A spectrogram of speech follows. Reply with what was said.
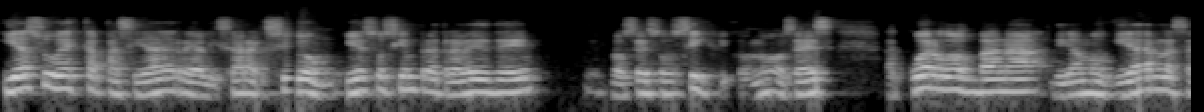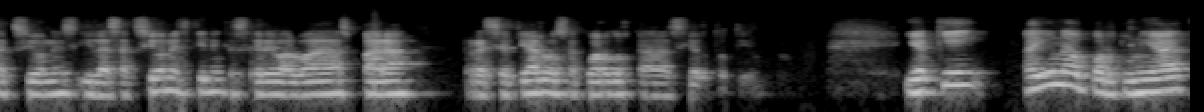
y a su vez capacidad de realizar acción. Y eso siempre a través de procesos cíclicos, ¿no? O sea, es acuerdos van a, digamos, guiar las acciones y las acciones tienen que ser evaluadas para resetear los acuerdos cada cierto tiempo. Y aquí hay una oportunidad,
